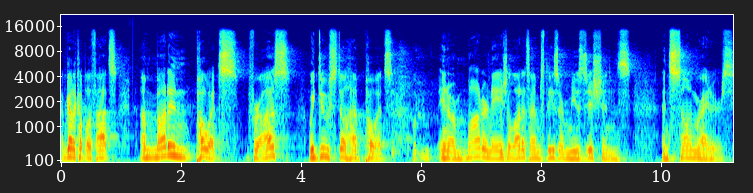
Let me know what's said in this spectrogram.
I've got a couple of thoughts. Um, modern poets, for us, we do still have poets, but in our modern age, a lot of times these are musicians and songwriters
